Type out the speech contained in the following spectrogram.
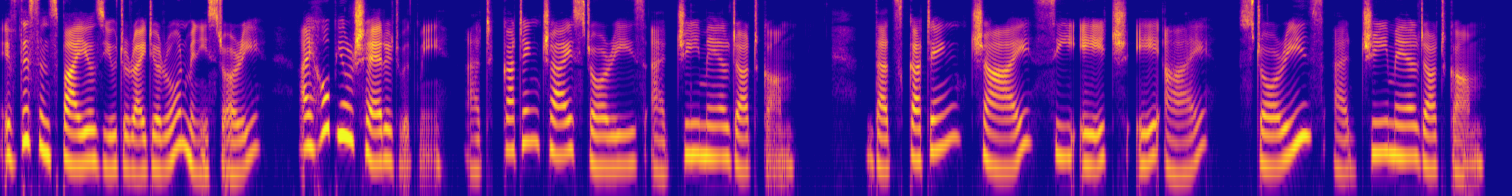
If this inspires you to write your own mini story, I hope you'll share it with me at cuttingchai at gmail.com. That's cutting chai, C H A I, stories at gmail.com.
